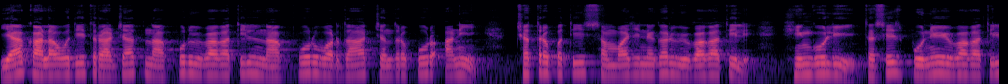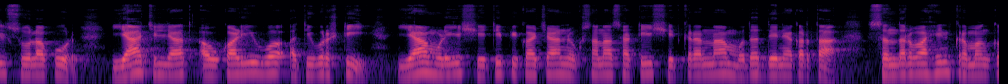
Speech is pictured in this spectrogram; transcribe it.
या कालावधीत राज्यात नागपूर विभागातील नागपूर वर्धा चंद्रपूर आणि छत्रपती संभाजीनगर विभागातील हिंगोली तसेच पुणे विभागातील सोलापूर या जिल्ह्यात अवकाळी व अतिवृष्टी. यामुळे शेती पिकाच्या नुकसानासाठी शेतकऱ्यांना मदत देण्याकरता संदर्भाहीन क्रमांक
